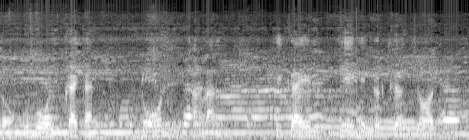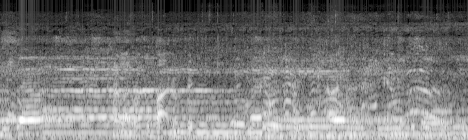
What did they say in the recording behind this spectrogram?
สองอุโบอยู่ใกล้กันโน้นข้างหลังที่ไกลที่เห็นรถเครื่องจอด ข้างหลังรถกระบะนั่นเป็นอุโบโคกลุมทานนะอันนี้อุโบโคก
